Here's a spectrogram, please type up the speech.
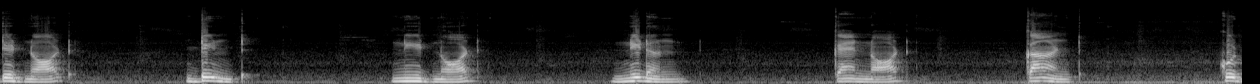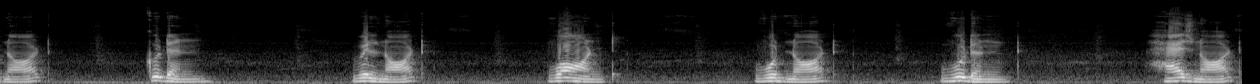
Did not. Didn't. Need not. Needn't cannot. Can't. Could not. Couldn't. Will not. Want would not wouldn't has not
